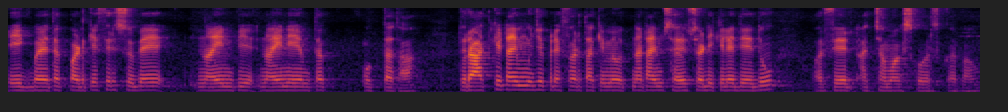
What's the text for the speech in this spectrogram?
एक बजे तक पढ़ के फिर सुबह नाइन पी नाइन ए तक उठता था। तो रात के टाइम मुझे प्रेफर था कि मैं उतना टाइम सेल्फ स्टडी के लिए दे दूँ और फिर अच्छा मार्क्स स्कोर कर पाऊँ।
